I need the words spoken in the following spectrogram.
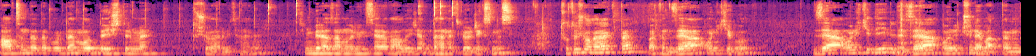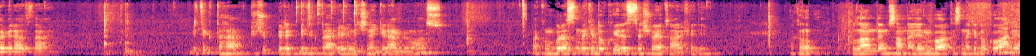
Altında da burada mod değiştirme tuşu var bir tane. Şimdi birazdan bunu bilgisayara bağlayacağım. Daha net göreceksiniz. Tutuş olarak da bakın ZA12 bu. ZA12 değil de ZA13'ün ebatlarında biraz daha. Bir tık daha küçük bir, bir tık daha elin içine giren bir mouse. Bakın burasındaki dokuyu da size şöyle tarif edeyim. Bakın kullandığım sandalyenin bu arkasındaki doku var ya.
